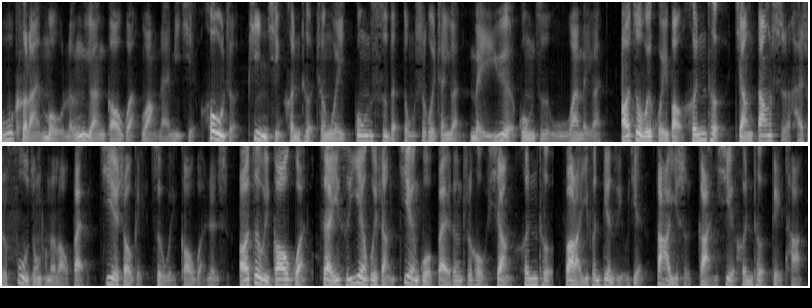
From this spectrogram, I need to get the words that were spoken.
乌克兰某能源高管往来密切，后者聘请亨特成为公司的董事会成员，每月工资五万美元。而作为回报，亨特将当时还是副总统的老拜介绍给这位高管认识。而这位高管在一次宴会上见过拜登之后，向亨特发了一份电子邮件，大意是感谢亨特给他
